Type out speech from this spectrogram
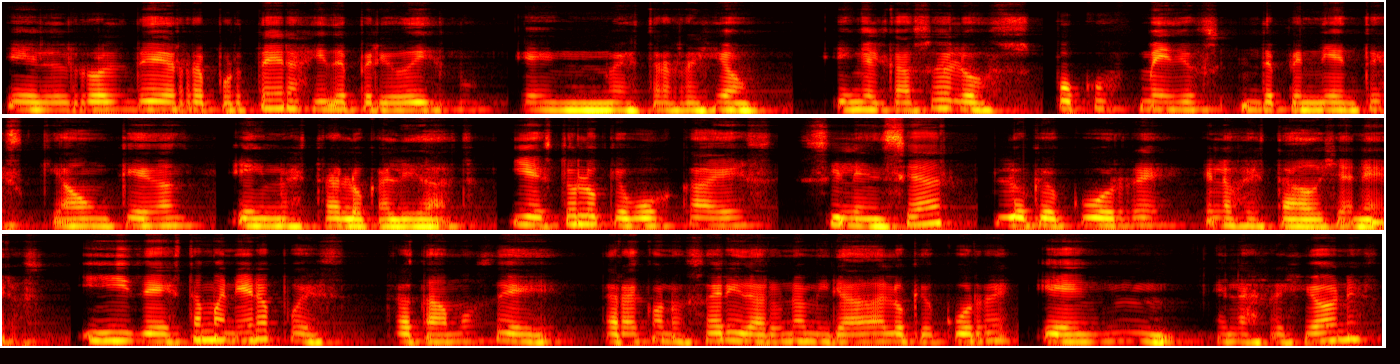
el rol de reporteras y de periodismo en nuestra región. En el caso de los pocos medios independientes que aún quedan en nuestra localidad. Y esto lo que busca es silenciar lo que ocurre en los estados llaneros. Y de esta manera pues tratamos de dar a conocer y dar una mirada a lo que ocurre en, en las regiones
